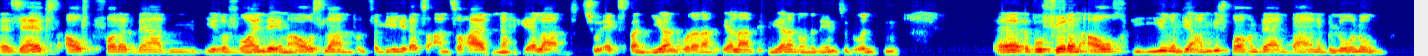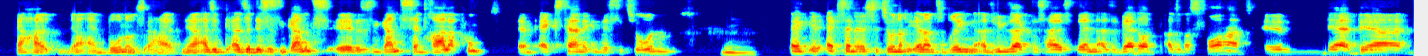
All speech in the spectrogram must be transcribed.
selbst aufgefordert werden, ihre Freunde im Ausland und Familie dazu anzuhalten, nach Irland zu expandieren oder nach Irland in Irland Unternehmen zu gründen, äh, wofür dann auch die Iren, die angesprochen werden, da eine Belohnung erhalten, ja, einen Bonus erhalten. Ja, also, also das ist ein ganz, äh, das ist ein ganz zentraler Punkt, ähm, externe Investitionen, mhm. äh, externe Investitionen nach Irland zu bringen. Also wie gesagt, das heißt, denn, also wer dort also was vorhat, ähm, der, der,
